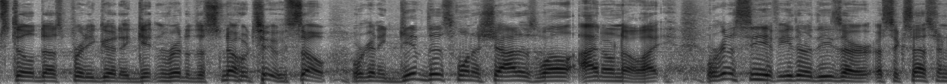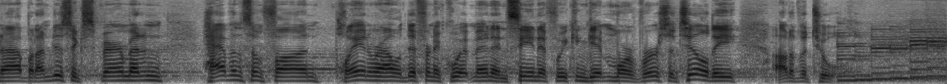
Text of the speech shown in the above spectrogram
still does pretty good at getting rid of the snow too. So we're gonna give this one a shot as well. I don't know. I, we're gonna see if either of these are a success or not, but I'm just experimenting, having some fun, playing around with different equipment and seeing if we can get more versatility out of a tool.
